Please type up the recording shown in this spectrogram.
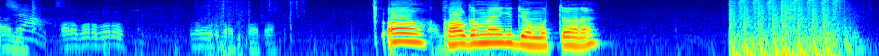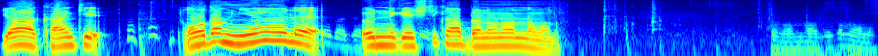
Watch Aynen. out. Bara bara bara. Şuna vur kaçmadan. Aa kaldırmaya gidiyor muhtemelen. Ya kanki o adam niye öyle önünü geçtik abi ben onu anlamadım. Olmuş.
